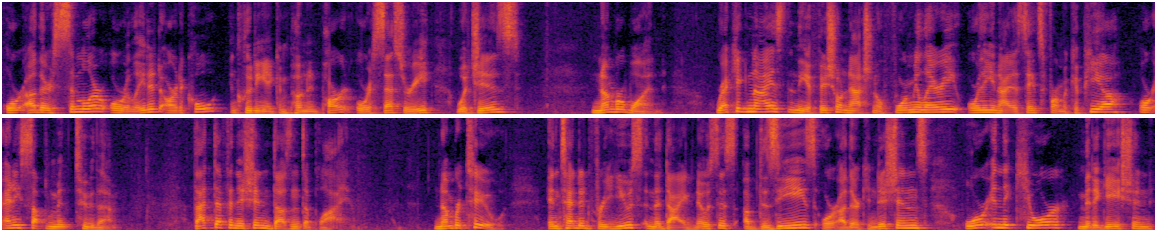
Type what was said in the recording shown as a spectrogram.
or other similar or related article, including a component part or accessory, which is number one, recognized in the official national formulary or the United States Pharmacopoeia or any supplement to them. That definition doesn't apply. Number two, intended for use in the diagnosis of disease or other conditions, or in the cure, mitigation,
